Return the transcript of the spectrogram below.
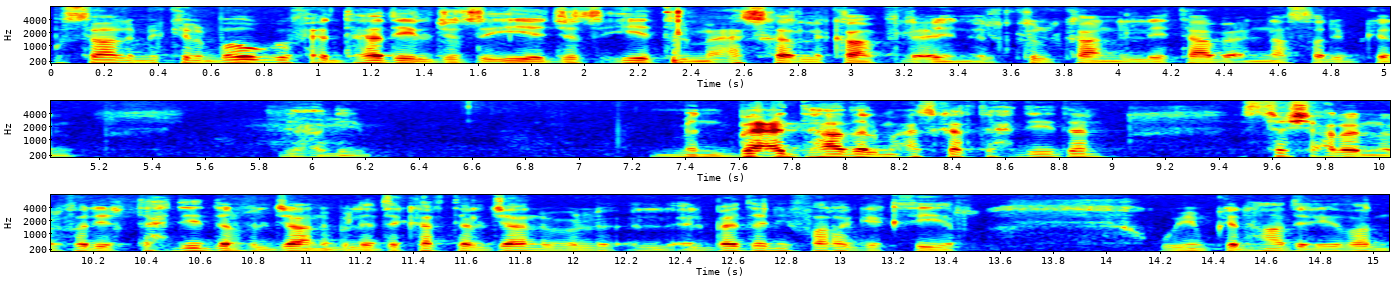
وسالم يمكن بوقف عند هذه الجزئية جزئية المعسكر اللي كان في العين. الكل كان اللي يتابع النصر يمكن يعني من بعد هذا المعسكر تحديدا استشعر أن الفريق تحديدا في الجانب اللي ذكرته الجانب البدني فرق كثير. ويمكن هذه أيضا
